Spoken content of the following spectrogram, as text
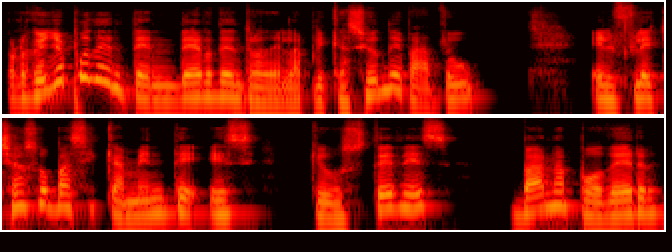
Porque yo puedo entender dentro de la aplicación de Badu, el flechazo básicamente es que ustedes van a poder,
